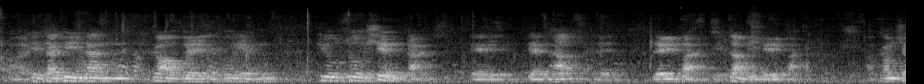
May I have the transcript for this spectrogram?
啊，一早起咱教会欢迎救赎圣诞诶联合诶礼拜，诶赞美礼拜。啊，感谢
